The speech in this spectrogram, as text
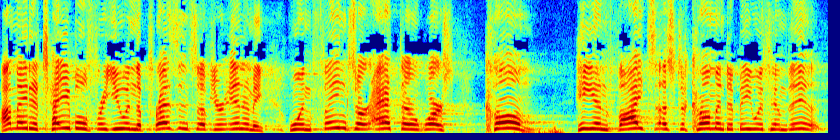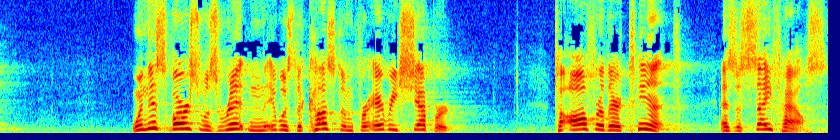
I made a table for you in the presence of your enemy. When things are at their worst, come. He invites us to come and to be with him then. When this verse was written, it was the custom for every shepherd to offer their tent as a safe house.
